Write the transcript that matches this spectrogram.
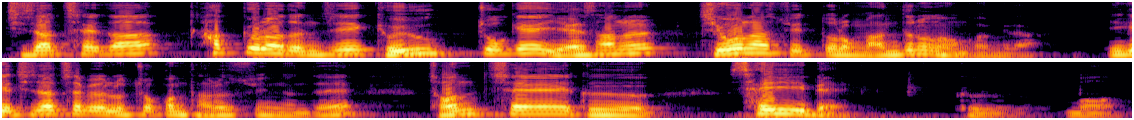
지자체가 학교라든지 교육 쪽에 예산을 지원할 수 있도록 만들어 놓은 겁니다. 이게 지자체별로 조금 다를 수 있는데 전체 그 세입의 그뭐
